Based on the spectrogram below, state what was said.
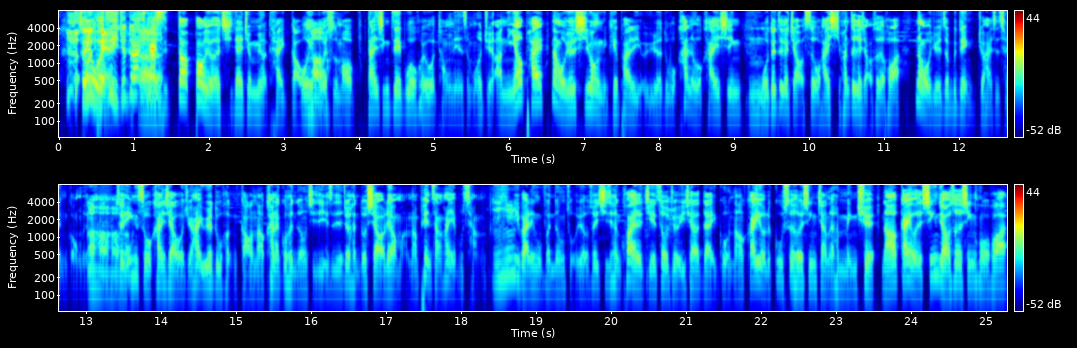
所以我自己就对他一开始到抱有的期待就没有太高，我也不会说什么担心这一部回我童年什么。我觉得啊，你要拍，那我就希望你可以拍的有娱乐度，我看了我开心，我对这个角色我还喜欢这个角色的话，那我觉得这部电影就还是成功的。所以因此我看一下，我觉得它娱乐度很高，然后看的过程中其实也是就很多笑料嘛，然后片长它也不长，一百零五分钟左右，所以其实很快的节奏就一下就带过，然后该有的故事核心讲的很明确，然后该有的新角色新火花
